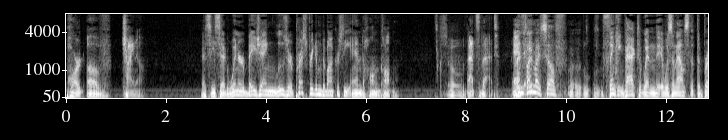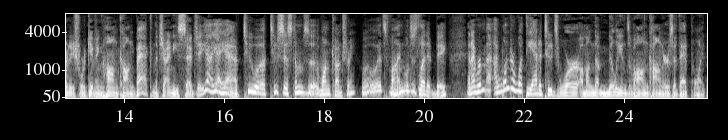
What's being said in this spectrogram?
part of China. As he said, winner Beijing, loser press freedom, democracy, and Hong Kong. So that's that. And I find it- myself uh, thinking back to when it was announced that the British were giving Hong Kong back, and the Chinese said, "Yeah, yeah, yeah, two uh, two systems, uh, one country. Well, it's fine. We'll just let it be." And I rem- I wonder what the attitudes were among the millions of Hong Kongers at that point.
